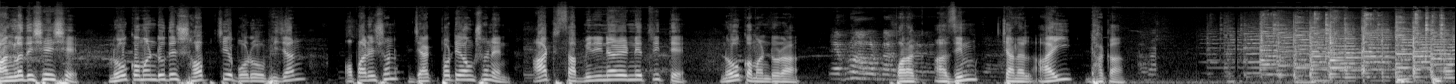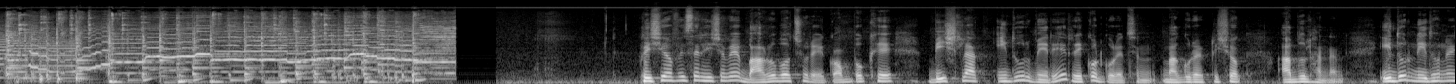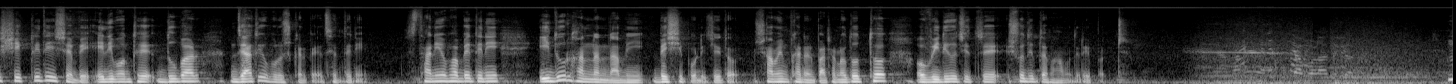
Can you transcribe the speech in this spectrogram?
বাংলাদেশে এসে নৌ কমান্ডোদের সবচেয়ে বড় অভিযান অপারেশন জ্যাকপটে অংশ নেন আট সাবমেরিনারের নেতৃত্বে নৌ কমান্ডোরা। পরাগ আজিম চ্যানেল আই ঢাকা। কৃষি অফিসার হিসেবে বারো বছরে কমপক্ষে বিশ লাখ ইঁদুর মেরে রেকর্ড করেছেন মাগুরার কৃষক আব্দুল হান্নান। ইঁদুর নিধনের স্বীকৃতি হিসেবে এরই মধ্যে দুবার জাতীয় পুরস্কার পেয়েছেন তিনি। স্থানীয়ভাবে তিনি ইঁদুর হান্নান নামেই বেশি পরিচিত। শামীম খানের পাঠানো তথ্য ও ভিডিও চিত্রে সুদীপ্তা মাহমুদের রিপোর্ট।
